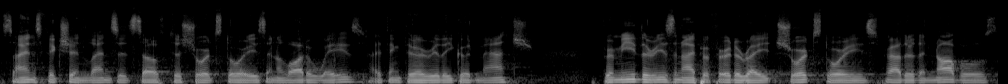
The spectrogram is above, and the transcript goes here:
science fiction lends itself to short stories in a lot of ways. I think they're a really good match. For me, the reason I prefer to write short stories rather than novels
